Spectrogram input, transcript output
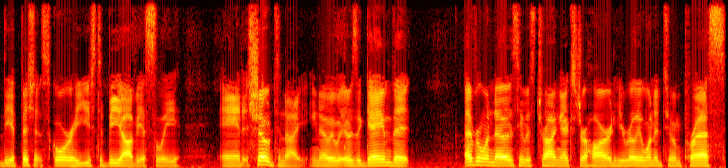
the efficient scorer he used to be, obviously, and it showed tonight. You know, it, it was a game that everyone knows he was trying extra hard. He really wanted to impress,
